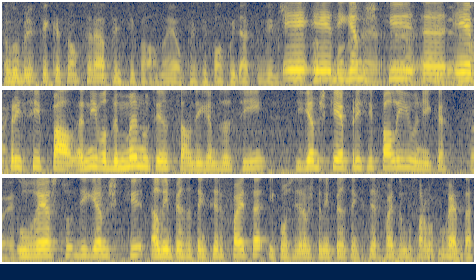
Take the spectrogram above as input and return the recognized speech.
A lubrificação será a principal, não é? O principal cuidado que devemos ter é, para é, digamos a- que a, ah, vida da é a principal, a nível de manutenção, digamos assim, digamos que é a principal e única. Pois. O resto, digamos que a limpeza tem que ser feita e consideramos que a limpeza tem que ser feita de uma forma correta.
